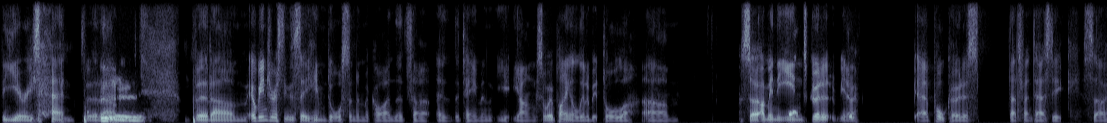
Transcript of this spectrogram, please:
the year he's had. But um, but um, it'll be interesting to see him, Dawson, and McKay and the uh, the team and Young. So we're playing a little bit taller. Um, so I mean the ins, good. You know, uh, Paul Curtis, that's fantastic. So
